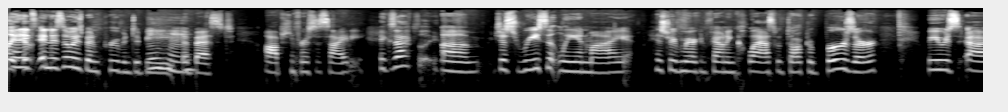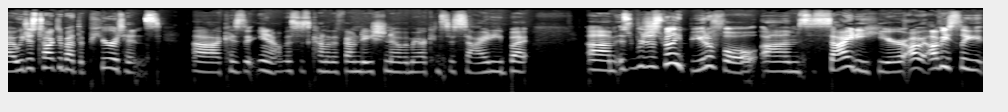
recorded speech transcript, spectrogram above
like and it's, and it's always been proven to be the Mhm. best option for society. exactly. um, just recently in my history of American founding class with Dr. Berzer, we was uh, we just talked about the Puritans because you know this is kind of the foundation of American society, but um, it's just really beautiful um, society here. Obviously,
